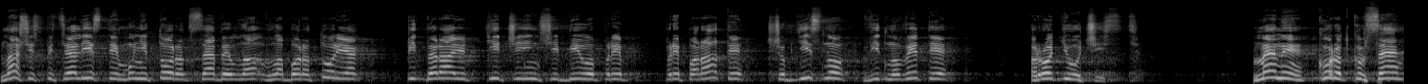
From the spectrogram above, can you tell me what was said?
Наші спеціалісти моніторять себе в лабораторіях, підбирають ті чи інші біопрепарати, щоб дійсно відновити родючість. У мене коротко все.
